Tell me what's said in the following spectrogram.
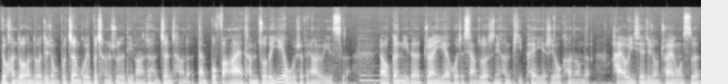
有很多很多这种不正规、不成熟的地方是很正常的，但不妨碍他们做的业务是非常有意思的，然后跟你的专业或者想做的事情很匹配，也是有可能的。还有一些这种创业公司，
